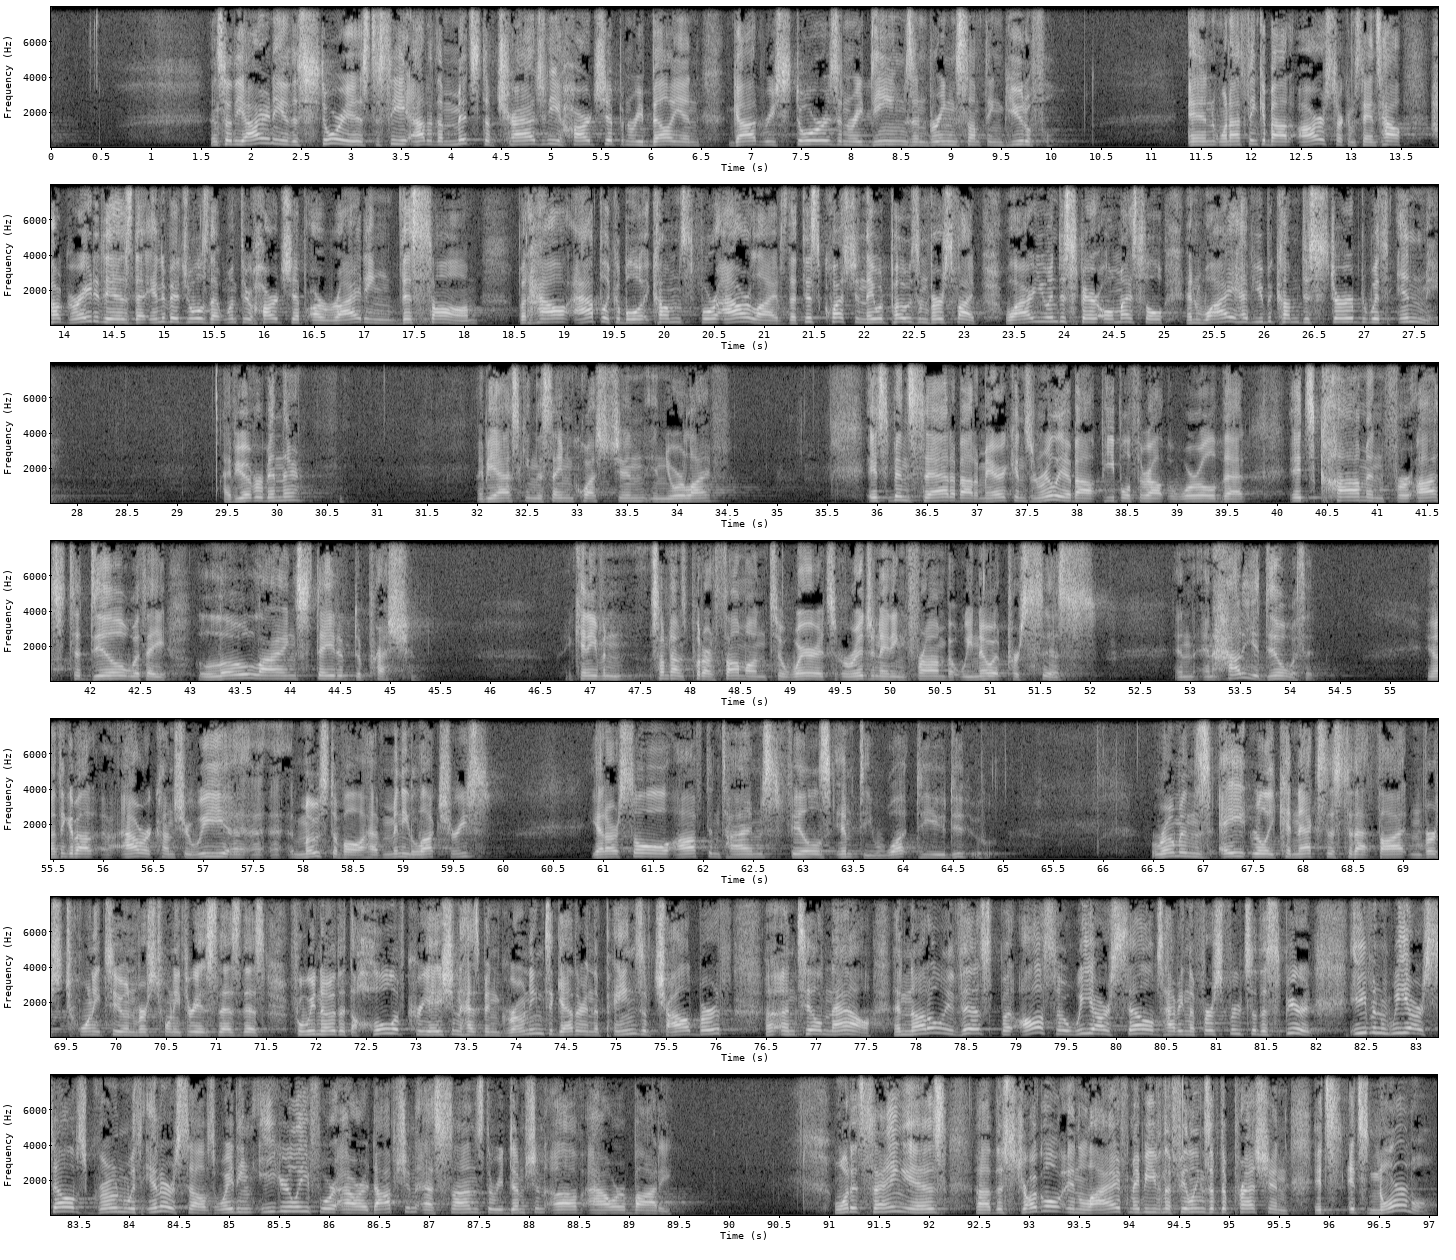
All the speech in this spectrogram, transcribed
And so the irony of this story is to see out of the midst of tragedy, hardship, and rebellion, God restores and redeems and brings something beautiful. And when I think about our circumstance, how, how great it is that individuals that went through hardship are writing this psalm but how applicable it comes for our lives. That this question they would pose in verse 5 Why are you in despair, O my soul, and why have you become disturbed within me? Have you ever been there? Maybe asking the same question in your life? It's been said about Americans and really about people throughout the world that it's common for us to deal with a low lying state of depression we can't even sometimes put our thumb on to where it's originating from, but we know it persists. And, and how do you deal with it? You know, I think about our country. We, uh, uh, uh, most of all, have many luxuries, yet our soul oftentimes feels empty. What do you do? Romans 8 really connects us to that thought. In verse 22 and verse 23, it says this For we know that the whole of creation has been groaning together in the pains of childbirth uh, until now. And not only this, but also we ourselves, having the first fruits of the Spirit, even we ourselves groan within ourselves, waiting eagerly for our adoption as sons, the redemption of our body. What it's saying is uh, the struggle in life, maybe even the feelings of depression, it's, it's normal.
